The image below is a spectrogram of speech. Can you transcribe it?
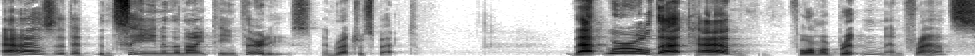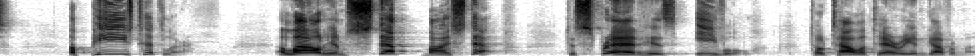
as it had been seen in the 1930s in retrospect. That world that had former Britain and France appeased Hitler, allowed him step by step to spread his evil totalitarian government.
